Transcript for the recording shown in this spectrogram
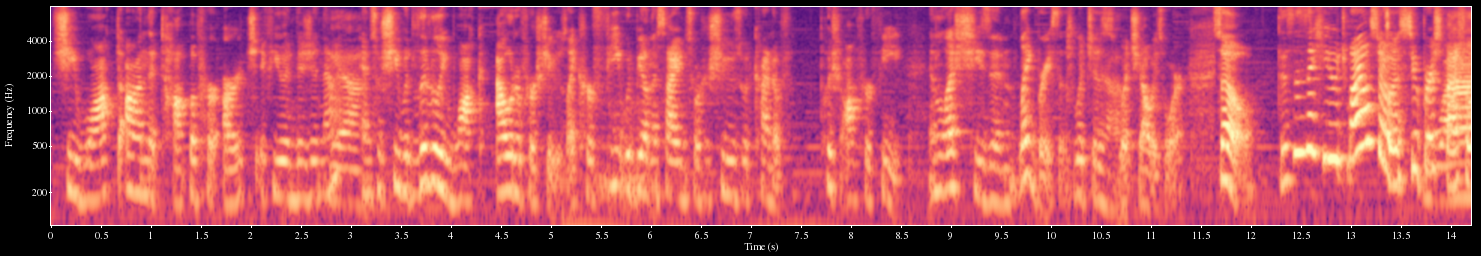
she walked on the top of her arch if you envision that Yeah. and so she would literally walk out of her shoes like her feet would be on the side and so her shoes would kind of push off her feet unless she's in leg braces which is Yeah. what she always wore so this is a huge milestone it's super special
